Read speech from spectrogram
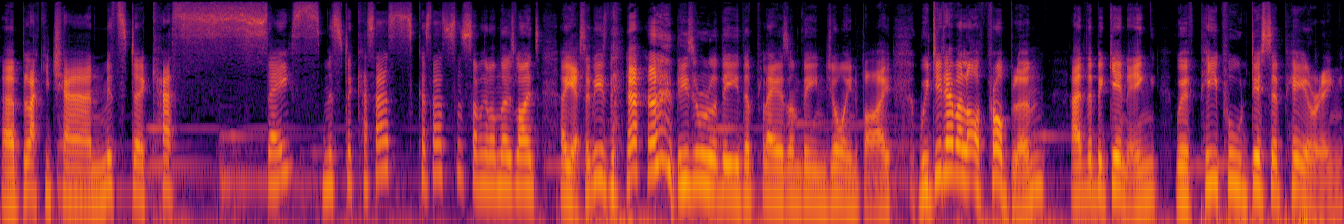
uh, Blackie Chan, Mr. Cassace. Mr. Casas, Casas, something along those lines. Oh yeah, so these these are all the the players I'm being joined by. We did have a lot of problem at the beginning with people disappearing.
